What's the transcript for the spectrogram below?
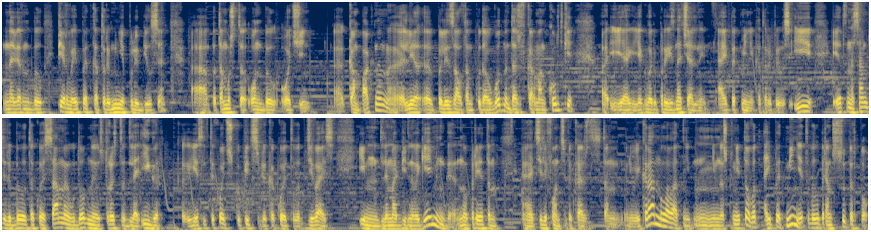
наверное, был первый iPad, который мне полюбился, э, потому что он был очень Э, компактным, э, полезал там куда угодно, даже в карман куртки. Я, я говорю про изначальный iPad mini, который появился. И это на самом деле было такое самое удобное устройство для игр. Если ты хочешь купить себе какой-то вот девайс именно для мобильного гейминга, но при этом э, телефон тебе кажется, там у него экран маловат, не, немножко не то, вот iPad mini это было прям супер топ.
